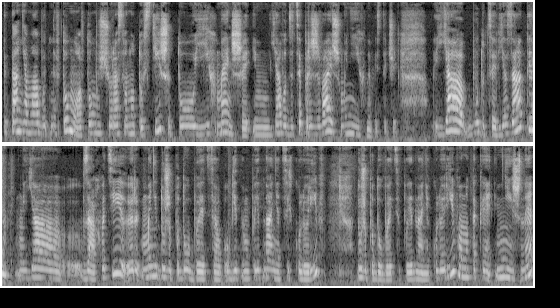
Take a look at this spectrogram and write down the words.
питання, мабуть, не в тому, а в тому, що раз воно товстіше, то їх менше. І я от за це переживаю, що мені їх не вистачить. Я буду це в'язати, я е, в захваті. Мені дуже подобається об'єднання цих кольорів. Дуже подобається поєднання кольорів, воно таке ніжне,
